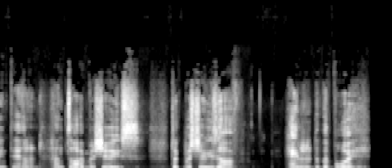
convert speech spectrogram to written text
bent down and untied my shoes, took my shoes off, handed it to the boy,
